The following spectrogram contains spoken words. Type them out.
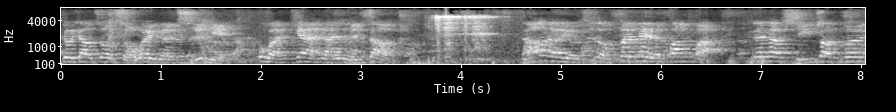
就叫做所谓的磁铁，不管天然的还是人造的。然后呢，有这种分类的方法，按照形状分，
